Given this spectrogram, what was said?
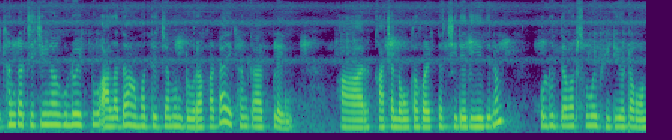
এখানকার চিচিঙ্গাগুলো একটু আলাদা, আমাদের যেমন ডোরা কাটা, এখানকার প্লেন আর কাঁচা লঙ্কা কয়েকটা চিড়ে দিয়ে দিলাম। হলুদ দেওয়ার সময় ভিডিওটা অন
